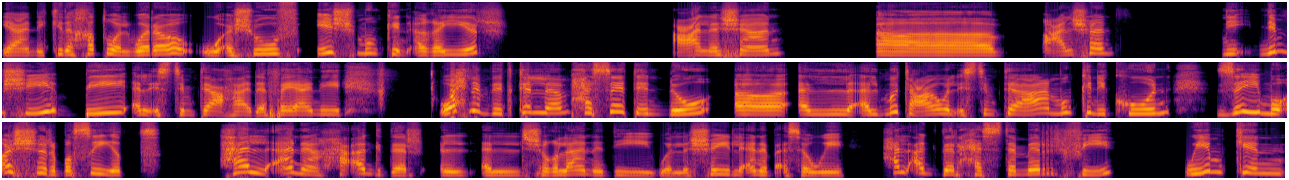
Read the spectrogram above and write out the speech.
يعني كده خطوة لورا وأشوف إيش ممكن أغير علشان آه علشان نمشي بالإستمتاع هذا. فيعني وإحنا بنتكلم حسيت إنه آه المتعة والاستمتاع ممكن يكون زي مؤشر بسيط. هل أنا حأقدر الشغلانة دي ولا الشيء اللي أنا بسويه هل أقدر حستمر فيه؟ ويمكن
